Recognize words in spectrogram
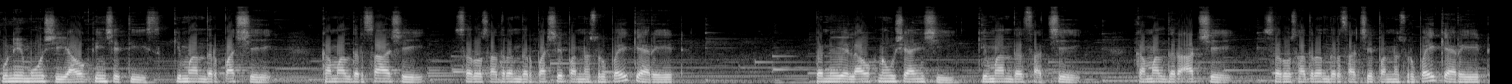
पुणे मोशी आवक तीनशे तीस किमान दर पाचशे कमाल दर सहाशे सर्वसाधारण दर पाचशे पन्नास रुपये कॅरेट. पनवेल आवक नऊशे ऐंशी किमान दर सातशे कमाल दर आठशे सर्वसाधारण दर सातशे पन्नास रुपये कॅरेट.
